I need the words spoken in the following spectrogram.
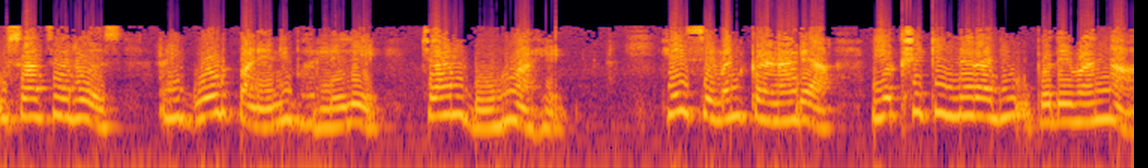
उसाचा रस आणि गोड पाण्याने भरलेले चार डोह आहेत. हे सेवन करणाऱ्या यक्षकिन्नरादी उपदेवांना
